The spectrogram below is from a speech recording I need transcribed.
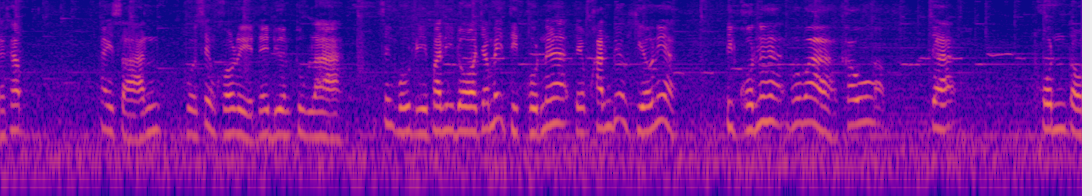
นะครับ ให้สารโพแทสเซียมคลอเรตในเดือนตุลา ซึ่งปกติพันธุ์อินโดจะไม่ติดผลนะฮะแต่พันธุ์เบี้ยวเขียวเนี่ยติดผลนะฮะเพราะว่าเขาจะทนต่อ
